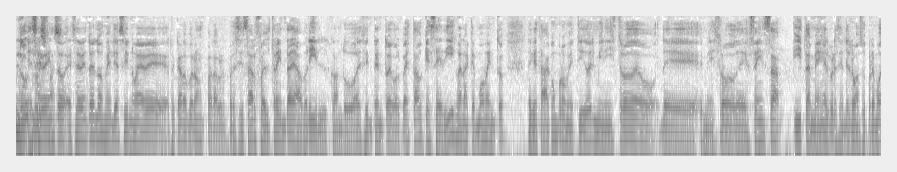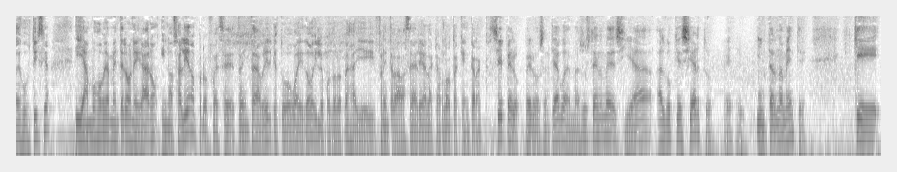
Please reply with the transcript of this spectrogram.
No, ese, no evento, ese evento del 2019, Ricardo Perón, para precisar, fue el 30 de abril, cuando hubo ese intento de golpe de Estado, que se dijo en aquel momento de que estaba comprometido el ministro de, de el ministro de Defensa y también el presidente del Tribunal Supremo de Justicia, y ambos obviamente lo negaron y no salieron, pero fue ese 30 de abril que estuvo Guaidó y Leopoldo López allí frente a la base aérea de la Carlota, aquí en Caracas. Sí, pero, pero Santiago, además usted me decía algo que es cierto, eh, internamente. Que,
